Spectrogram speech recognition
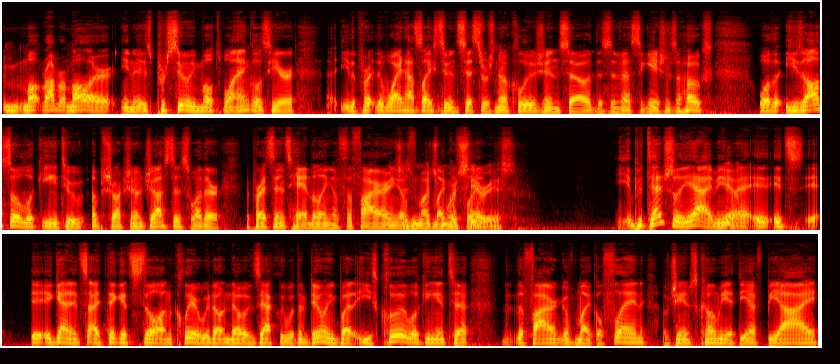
Robert Mueller, you know, is pursuing multiple angles here. Uh, The, the White House likes to insist there's no collusion, so this investigation is a hoax. Well, the, he's also looking into obstruction of justice, whether the president's handling of the firing Which of is much Michael more Flynn- serious. Potentially, yeah. I mean, Yeah. uh, it, it's it, again, it's. I think it's still unclear. We don't know exactly what they're doing, but he's clearly looking into the firing of Michael Flynn, of James Comey at the FBI,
